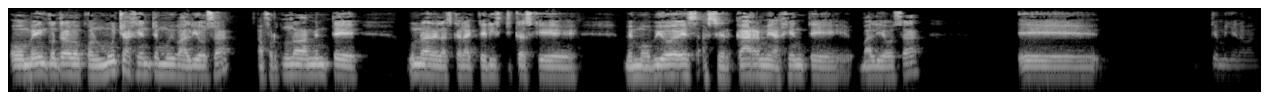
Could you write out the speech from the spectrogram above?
o me he encontrado con mucha gente muy valiosa. Afortunadamente, una de las características que me movió es acercarme a gente valiosa eh, que me llenaban.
